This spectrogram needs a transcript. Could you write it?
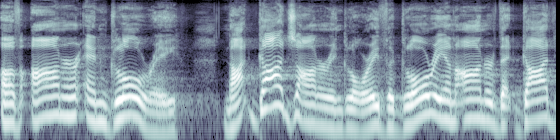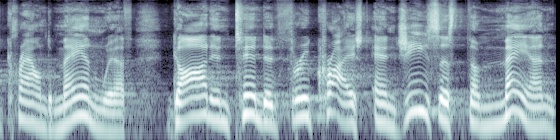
of honor and glory not God's honor and glory, the glory and honor that God crowned man with, God intended through Christ, and Jesus, the man,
